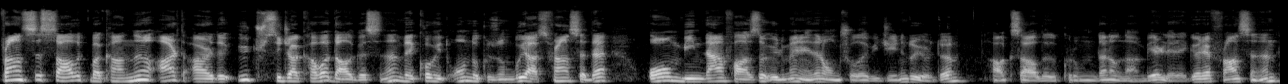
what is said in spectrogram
Fransız Sağlık Bakanlığı art arda 3 sıcak hava dalgasının ve Covid-19'un bu yaz Fransa'da 10 binden fazla ölüme neden olmuş olabileceğini duyurdu. Halk Sağlığı Kurumu'ndan alınan verilere göre Fransa'nın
